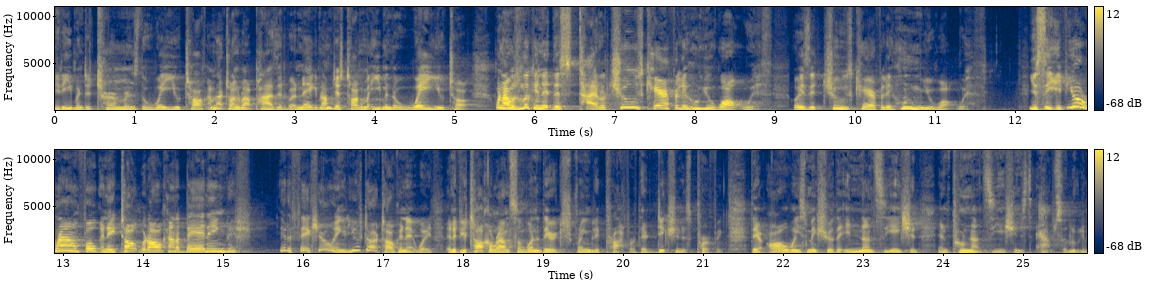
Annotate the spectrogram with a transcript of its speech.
It even determines the way you talk. I'm not talking about positive or negative. I'm just talking about even the way you talk. When I was looking at this title, choose carefully who you walk with, or is it choose carefully whom you walk with? You see, if you're around folk and they talk with all kind of bad English, it affects your English. You start talking that way. And if you talk around someone and they're extremely proper, their diction is perfect, they always make sure the enunciation and pronunciation is absolutely.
